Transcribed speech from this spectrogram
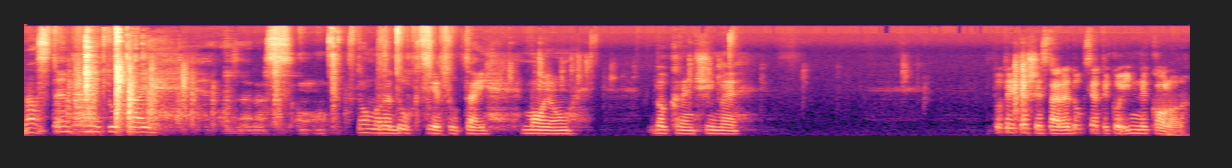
Następnie tutaj, zaraz o, tą redukcję tutaj moją dokręcimy. Tutaj też jest ta redukcja, tylko inny kolor.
